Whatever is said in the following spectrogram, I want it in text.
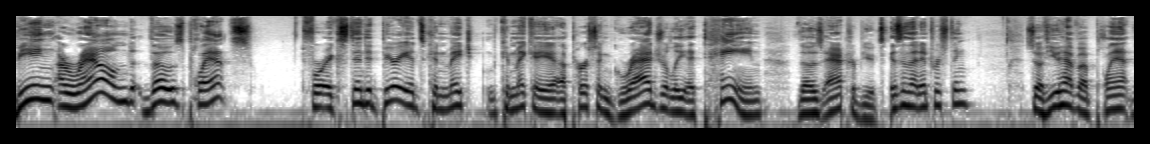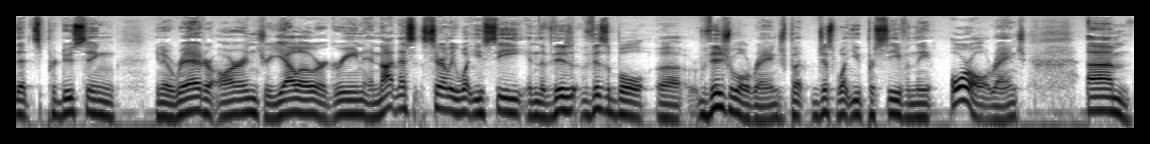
being around those plants for extended periods can make can make a, a person gradually attain those attributes. Isn't that interesting? So if you have a plant that's producing, you know, red or orange or yellow or green, and not necessarily what you see in the vis- visible uh, visual range, but just what you perceive in the oral range, um,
